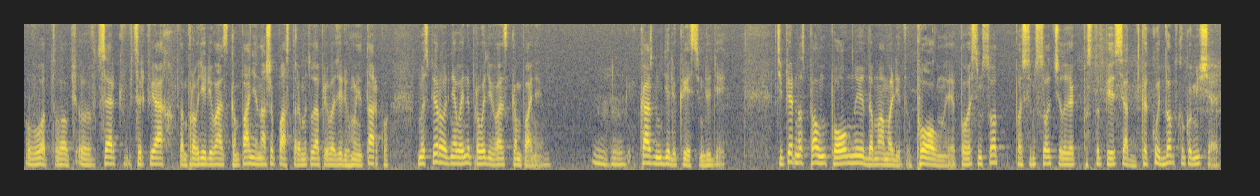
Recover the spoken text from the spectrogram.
Вот, в, церкв, в церквях там проводили иванские кампании наши пасторы, мы туда привозили гуманитарку. Мы с первого дня войны проводим иванские кампании. Угу. Каждую неделю крестим людей. Теперь у нас пол, полные дома молитвы, полные, по 800, по 700 человек, по 150. Какой дом сколько умещает?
